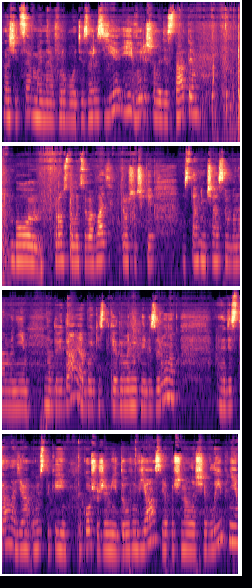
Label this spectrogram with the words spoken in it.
Значить, це в мене в роботі зараз є. І вирішила дістати, бо просто лицева гладь трошечки останнім часом вона мені надоїдає, або якийсь такий одноманітний візерунок. Е, Дістала я ось такий, також уже мій довгов'яз. Я починала ще в липні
